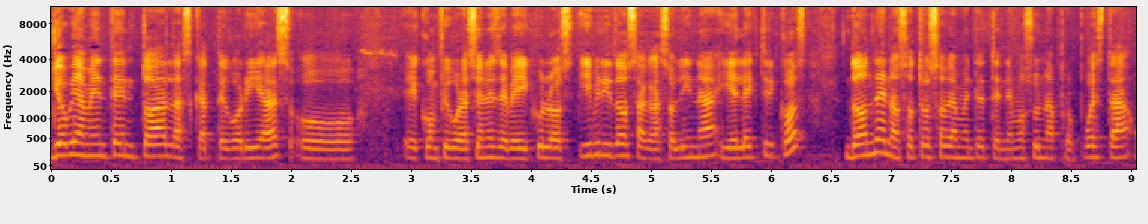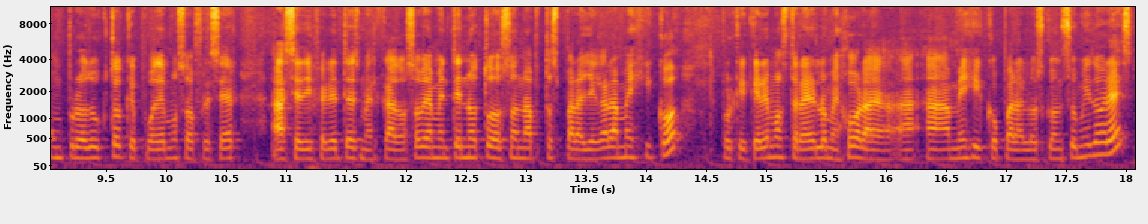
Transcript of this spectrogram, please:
y obviamente en todas las categorías o eh, configuraciones de vehículos híbridos a gasolina y eléctricos, donde nosotros obviamente tenemos una propuesta, un producto que podemos ofrecer hacia diferentes mercados. Obviamente no todos son aptos para llegar a México, porque queremos traer lo mejor a México para los consumidores.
